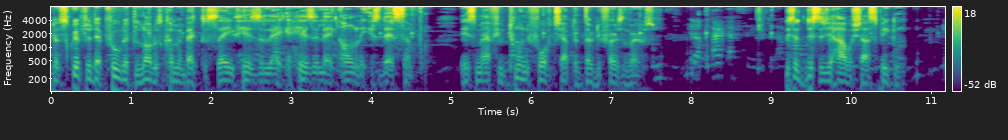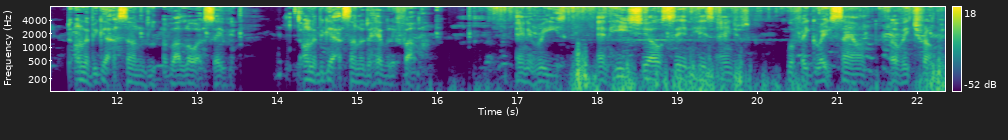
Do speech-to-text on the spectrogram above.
the scripture that proved that the Lord was coming back to save his elect and his elect only is that simple. It's Matthew 24th chapter 31st verse. This is this is Yahweh Shah speaking, the only begotten Son of our Lord and Savior, the only begotten Son of the Heavenly Father. And it reads, And he shall send his angels with a great sound of a trumpet,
